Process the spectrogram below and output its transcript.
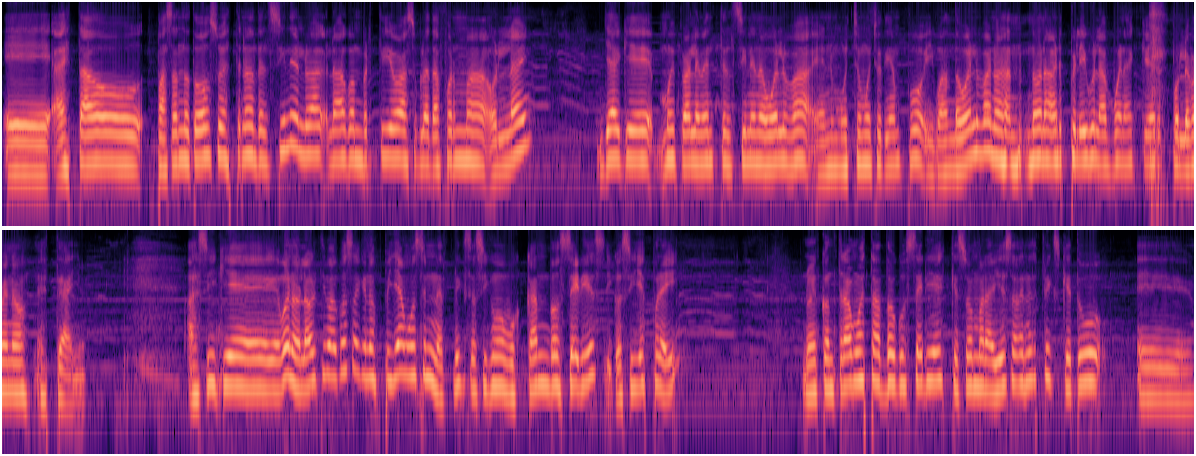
eh, ha estado pasando todos sus estrenos del cine, lo ha, lo ha convertido a su plataforma online. Ya que muy probablemente el cine no vuelva en mucho, mucho tiempo. Y cuando vuelva, no, van a haber películas buenas que ver, por lo menos este año. Así que, bueno, la última cosa que nos pillamos en Netflix, así como buscando series y cosillas por ahí, nos encontramos estas docu-series que son maravillosas de Netflix que tú, eh,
